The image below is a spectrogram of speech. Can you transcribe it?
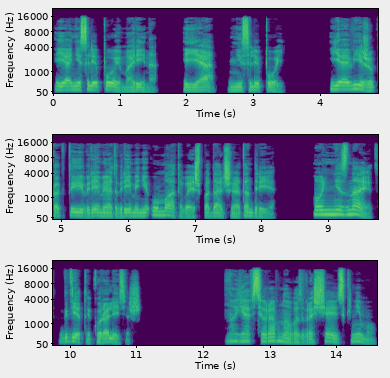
Я не слепой, Марина. Я не слепой. Я вижу, как ты время от времени уматываешь подальше от Андрея. Он не знает, где ты куролесишь». «Но я все равно возвращаюсь к нему»,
